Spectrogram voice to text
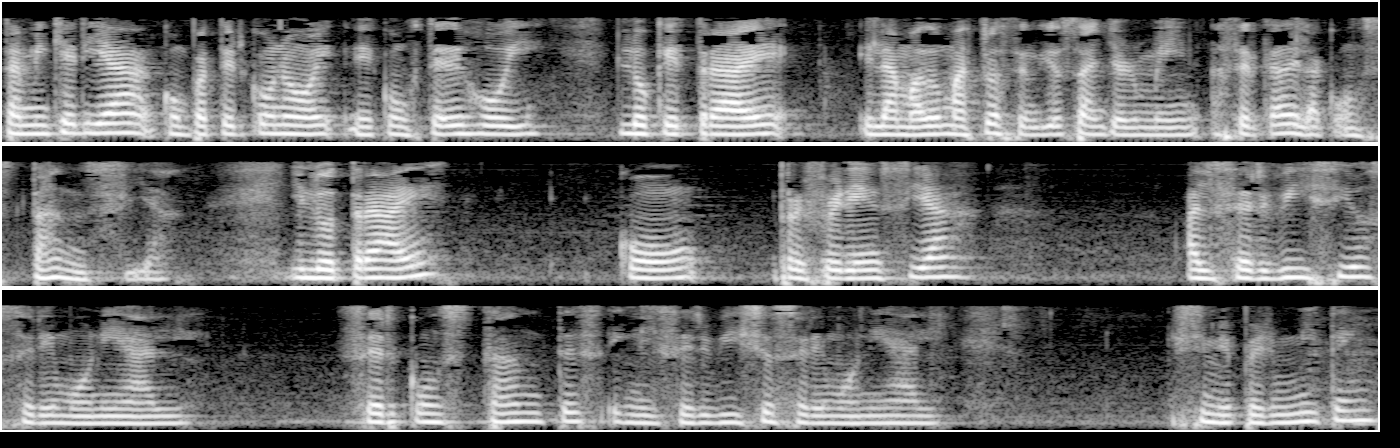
también quería compartir con, hoy, eh, con ustedes hoy lo que trae el amado Maestro Ascendido Saint Germain acerca de la constancia. Y lo trae con referencia al servicio ceremonial, ser constantes en el servicio ceremonial. Si me permiten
